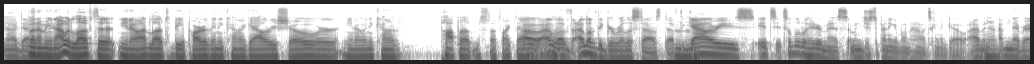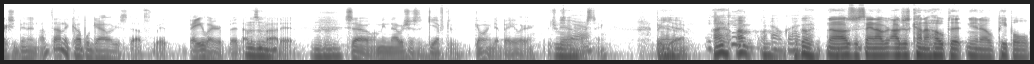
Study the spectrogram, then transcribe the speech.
no, definitely. but I mean, I would love to, you know, I'd love to be a part of any kind of gallery show or, you know, any kind of pop up and stuff like that. Oh, I Like, love I love the guerrilla style stuff. The Mhm. galleries, it's it's a little hit or miss. I mean, just depending upon how it's gonna go. I haven't Yeah. I've never actually been in. I've done a couple gallery stuff with Baylor, but that was Mhm. about it. Mhm. So I mean, that was just a gift of going to Baylor, which was Yeah. Yeah. interesting. But Yeah. yeah, I, could, I'm, I'm, oh, go ahead. go ahead. No, I was just saying. I, I just kind of hope that you know people,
